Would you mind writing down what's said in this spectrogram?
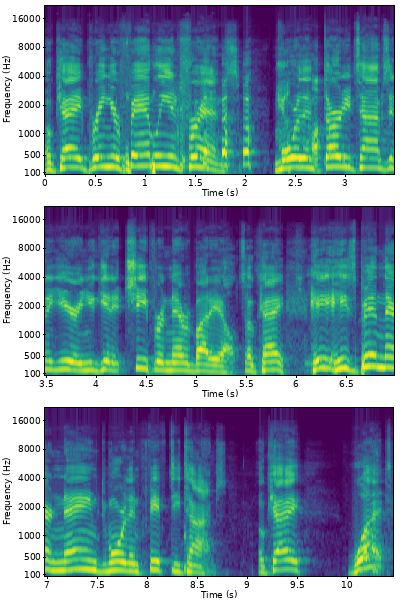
Okay. Bring your family and friends oh, more than 30 times in a year and you get it cheaper than everybody else. Okay. He he's been there named more than 50 times. Okay. What?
